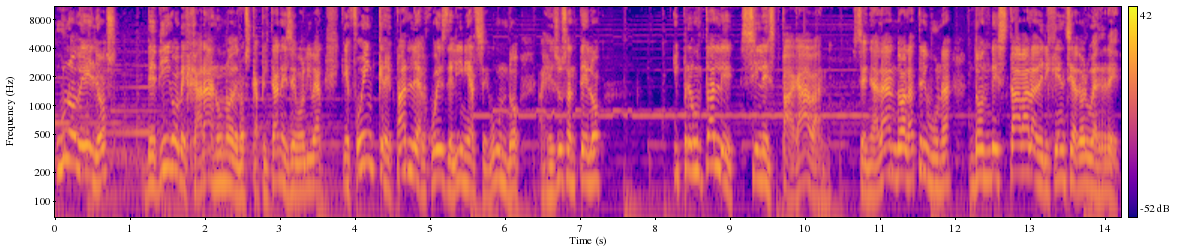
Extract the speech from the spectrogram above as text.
Uno de ellos, de Diego Bejarán, uno de los capitanes de Bolívar, que fue increparle al juez de línea segundo, a Jesús Antelo, y preguntarle si les pagaban. señalando a la tribuna donde estaba la dirigencia de Always Ready.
